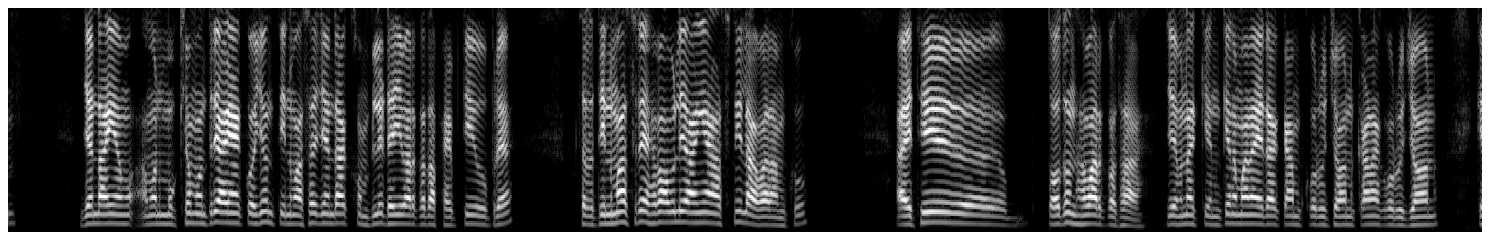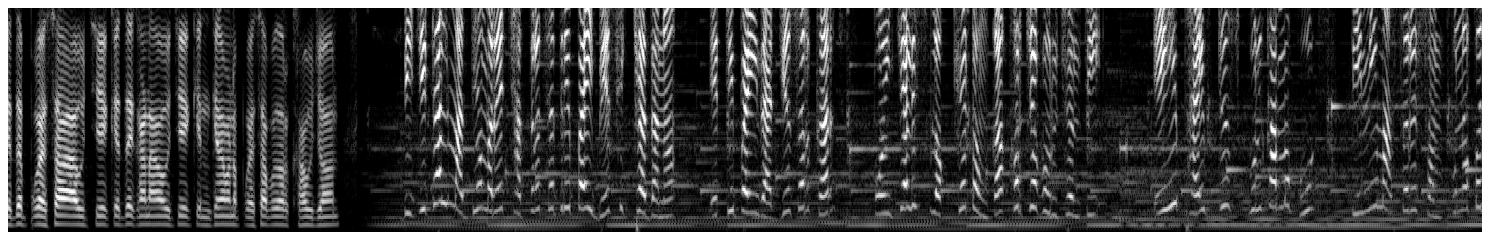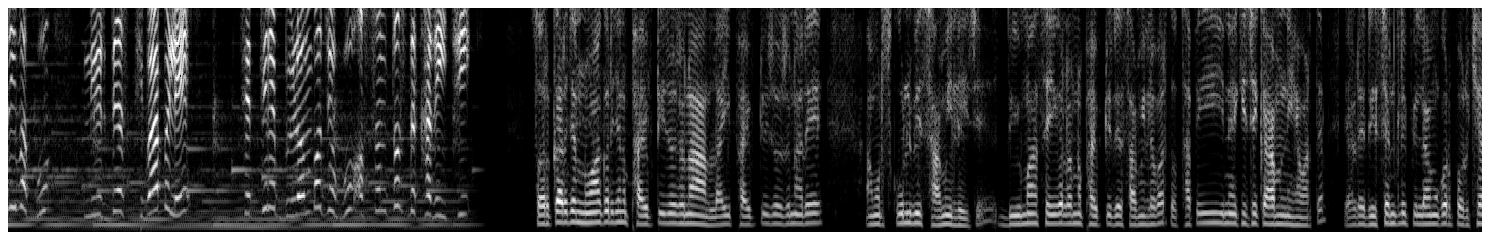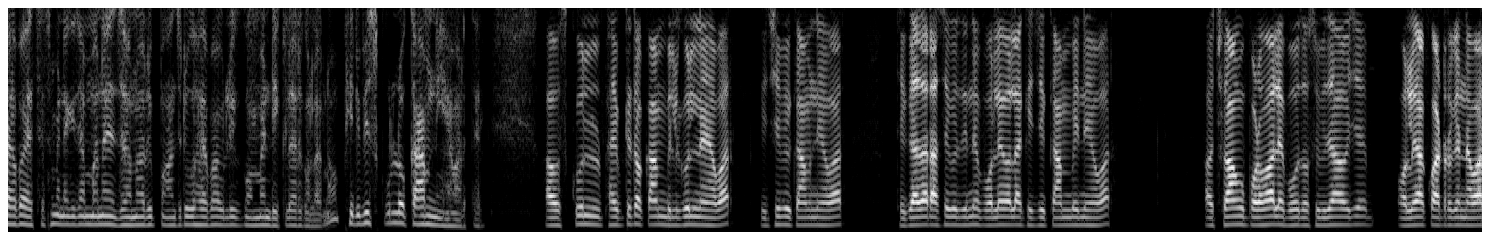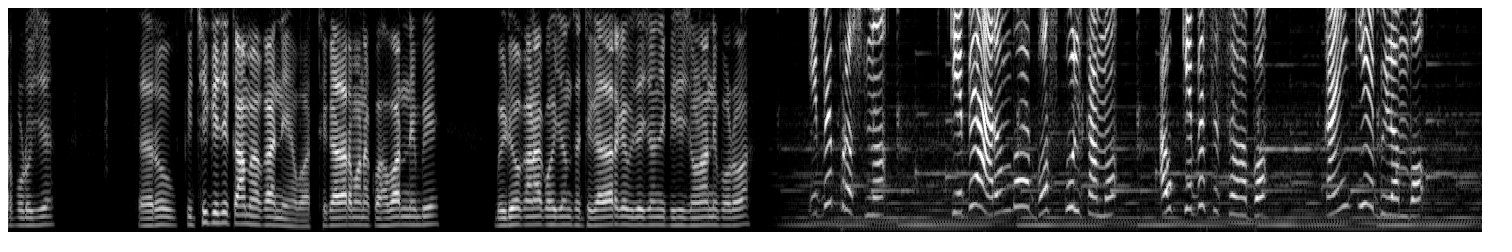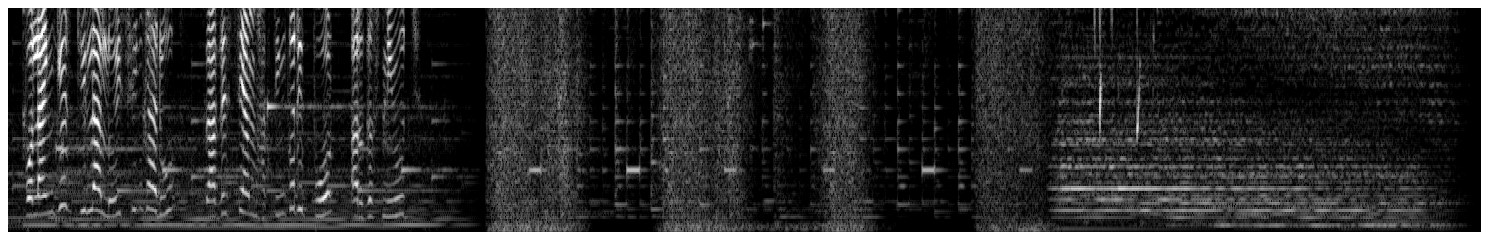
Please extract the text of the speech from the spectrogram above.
যেটা আজ্ঞা আমার মুখ্যমন্ত্রী আজ্ঞা কইছেন তিন মাসে যেটা কমপ্লিট হইবার কথা ফাইভ টি উপরে সেটা তিন মাসরে হবা বলে আজ্ঞা আসনি লাগবার আমকু আর এথির তদন্ত হবার কথা যে মানে কেন কেন মানে এটা কাম করুছন কাଣା করুছন কেতে পয়সা আউছে কেতে কাଣା আউছে কেন কেন মানে পয়সা পতর খাউছন ଡିଜିଟାଲ ମାଧ୍ୟମରେ ଛାତ୍ରଛାତ୍ରୀ ପାଇବେ ଶିକ୍ଷାଦାନ ଏଥିପାଇଁ ରାଜ୍ୟ ସରକାର ପଇଁଚାଳିଶ ଲକ୍ଷ ଟଙ୍କା ଖର୍ଚ୍ଚ କରୁଛନ୍ତି ଏହି ଫାଇଭ୍ ଟି ସ୍କୁଲ କାମକୁ ତିନି ମାସରେ ସମ୍ପୂର୍ଣ୍ଣ କରିବାକୁ ନିର୍ଦ୍ଦେଶ ଥିବାବେଳେ ସେଥିରେ ବିଳମ୍ବ ଯୋଗୁଁ ଅସନ୍ତୋଷ ଦେଖାଦେଇଛି सरकार जेन नुआक जेन फाइव टी योजना आई फाइव टी योजन आम स्कूल भी सामिल होचे दुई मस हो फाइव टी सामिल होवार तथापि तो किसी काम नहीं होवार तेल इे रिसेंटली पिला परीक्षा हाँ एसेसमेंट एक्जाम मैंने जानवर पाँच रू है हो गवर्नमेंट डिक्लेयर कलान फिर भी स्कूल काम नहीं होते तेल स्कूल फाइव टी काम बिलकुल नहीं होवार किसी भी काम नहीं होवार ठिकादार आसिक दिने पलैगला किसी काम भी नहीं होवार आ छुआ पढ़वा बहुत असुविधा अलग क्वाटर के नवार पड़ू तेहरु किसी किसी काम एका नहीं होवार ठिकादार मैंने कहबार नहीं भी ভিডিও কাণা কহিছন সে ঠিকাদারকে বি দেইছন যে কিছু জনা নি পড়বা এবে প্রশ্ন কেবে আরম্ভ হব স্কুল কাম আউ কেবে শেষ হব কাইকি এ বিলম্ব বলাঙ্গীর জেলা লোইসিংহারু রাধেশ্যাম হাতীঙ্ক রিপোর্ট অর্গস নিউজ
